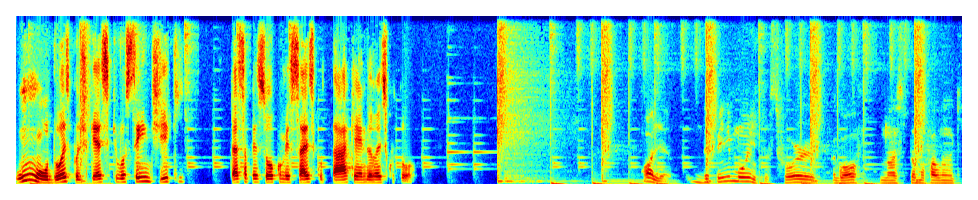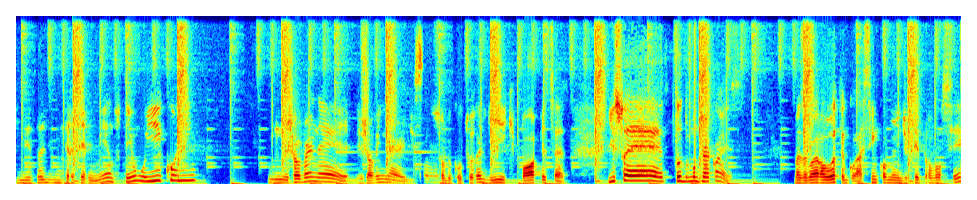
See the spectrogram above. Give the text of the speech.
um ou dois podcasts que você indique para essa pessoa começar a escutar que ainda não escutou. Olha, depende muito. Se for igual nós estamos falando aqui de entretenimento, tem um ícone Jovem Nerd, Jovem Nerd sobre cultura geek, pop, etc. Isso é todo mundo já conhece. Mas agora outra, assim como eu indiquei para você,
